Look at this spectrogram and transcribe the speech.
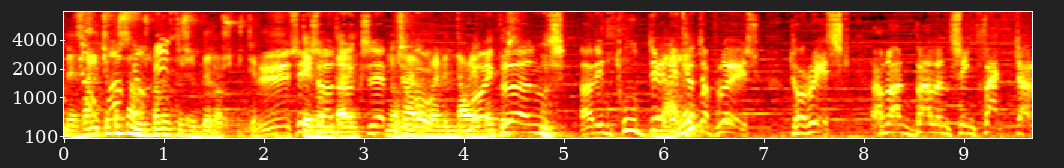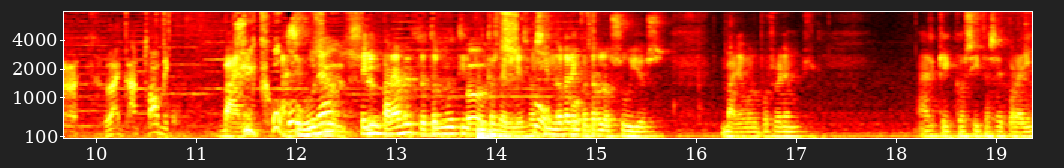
les han hecho cosas a unos cuantos de tus esbirros. Hostia, te contaré. Nos ha reventado factor like atomic. Vale, asegura ser imparable, pero todo el mundo tiene puntos débiles. Va siendo hora de encontrar los suyos. Vale, bueno, pues veremos. A ver qué cositas hay por ahí.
